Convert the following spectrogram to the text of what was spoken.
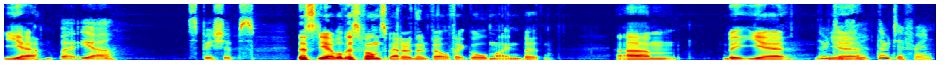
yeah But yeah, spaceships. this yeah well this film's better than velvet goldmine but um but yeah They're yeah different. They're different.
